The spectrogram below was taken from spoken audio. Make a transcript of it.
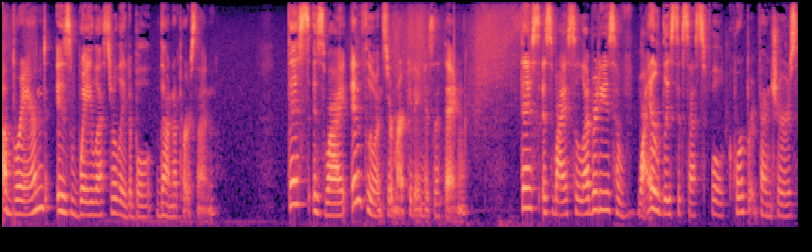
a brand is way less relatable than a person. This is why influencer marketing is a thing. This is why celebrities have wildly successful corporate ventures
